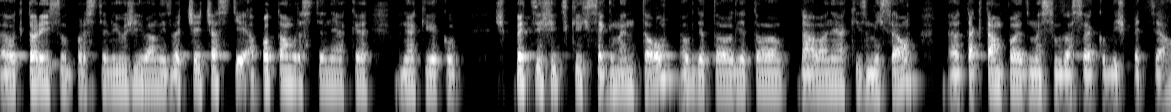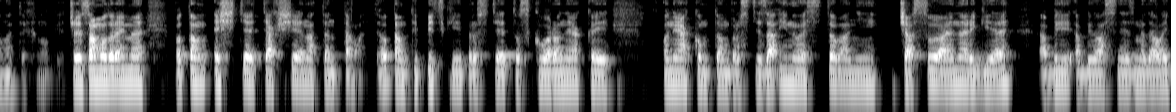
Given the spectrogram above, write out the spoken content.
ktorí sú proste využívaní z väčšej časti a potom proste nejaké, nejaký ako špecifických segmentov, jo, kde, to, kde to dáva nejaký zmysel, e, tak tam povedzme sú zase akoby špeciálne technológie. Čo je samozrejme potom ešte ťažšie na ten talent. Jo. Tam typicky proste je to skôr o, nejakej, o nejakom tom proste zainvestovaní času a energie, aby, aby vlastne sme dali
